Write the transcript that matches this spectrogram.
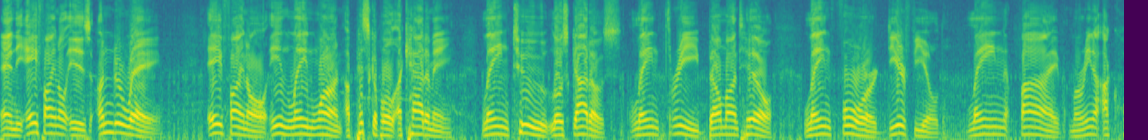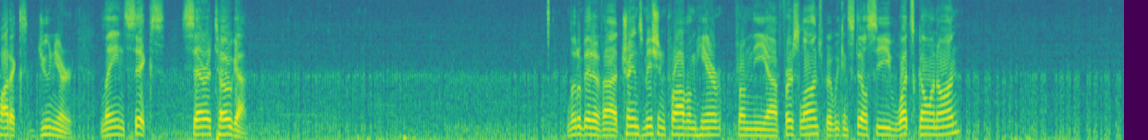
And the A final is underway. A final in lane one, Episcopal Academy. Lane two, Los Gatos. Lane three, Belmont Hill. Lane four, Deerfield. Lane five, Marina Aquatics Junior. Lane six, Saratoga. A little bit of a transmission problem here from the uh, first launch, but we can still see what's going on.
